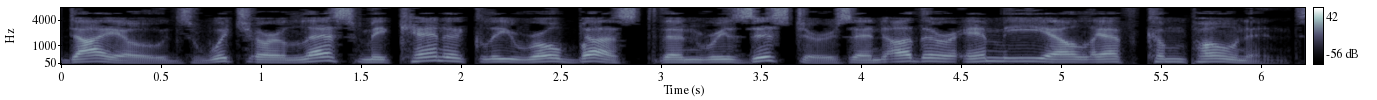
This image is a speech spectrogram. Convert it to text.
diodes which are less mechanically robust than resistors and other MELF components.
